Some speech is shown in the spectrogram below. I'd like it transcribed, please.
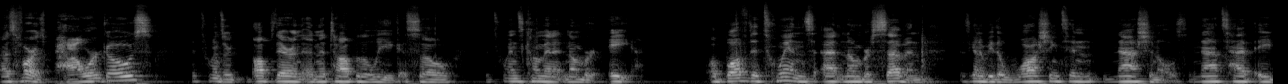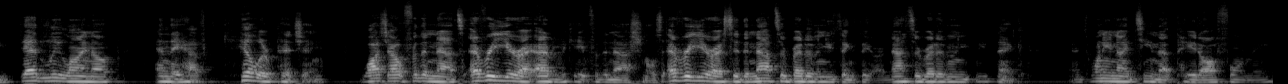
as far as power goes, the Twins are up there in, in the top of the league. So the Twins come in at number eight. Above the Twins at number seven is going to be the Washington Nationals. The Nats have a deadly lineup and they have killer pitching. Watch out for the Nats. Every year I advocate for the Nationals. Every year I say the Nats are better than you think they are. Nats are better than you think. And in 2019, that paid off for me.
